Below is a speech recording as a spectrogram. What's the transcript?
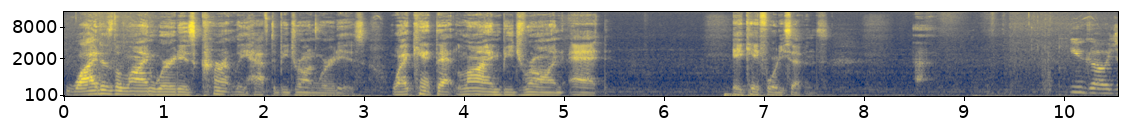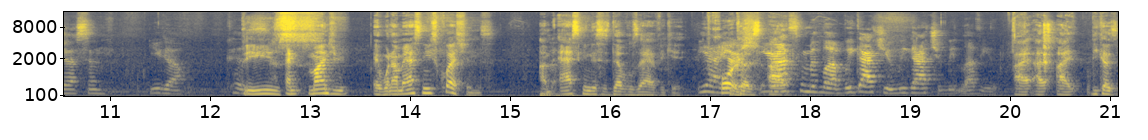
why does the line where it is currently have to be drawn where it is? Why can't that line be drawn at AK 47s? You go, Justin. You go. These And mind you, and when I'm asking these questions, I'm asking this as devil's advocate. yeah, of course. you're, Because you're I- asking with love. We got you. We got you. We love you. I, I, I because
